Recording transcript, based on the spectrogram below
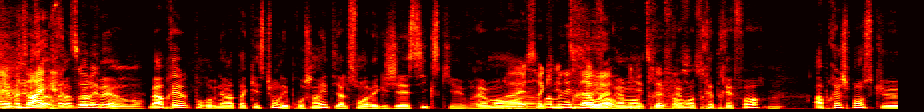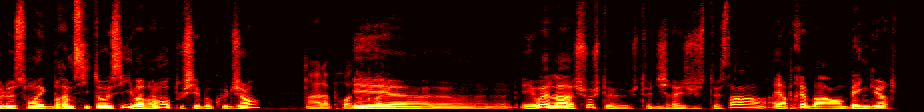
Ah, y a pas de soirée Il y a ça pas de soirée pour le moment. Mais après, pour revenir à ta question, les prochains hits, il y a le son avec GSX qui est vraiment, Ouais, c'est vrai ouais, qu'il est très ouais. vraiment, il est très très, fort, vraiment très fort. Mm. Après, je pense que le son avec Bramsito aussi, il va vraiment toucher beaucoup de gens. Ah la prod Et, euh, et ouais, là, à chaud, je te, je te dirais juste ça. hein. Et après, bah, en banger, je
